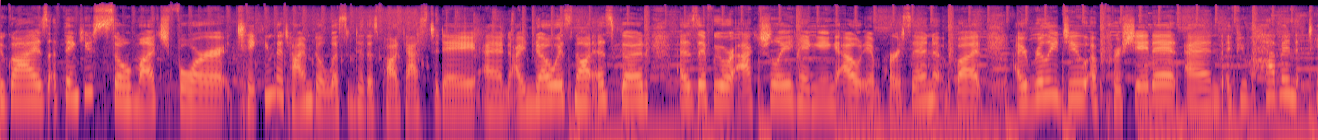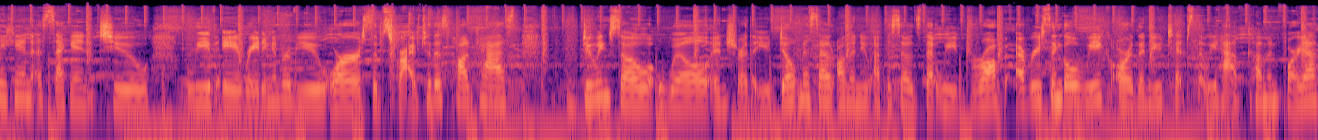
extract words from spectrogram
You guys, thank you so much for taking the time to listen to this podcast today. And I know it's not as good as if we were actually hanging out in person, but I really do appreciate it. And if you haven't taken a second to leave a rating and review or subscribe to this podcast, Doing so will ensure that you don't miss out on the new episodes that we drop every single week or the new tips that we have coming for you.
